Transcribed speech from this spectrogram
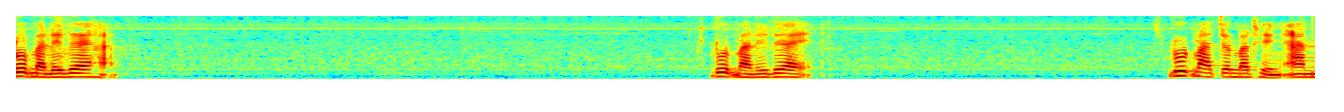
รูดมาเรื่อยๆค่ะ รูดมาเรื่อยๆ รูดมาจนมาถึงอัน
